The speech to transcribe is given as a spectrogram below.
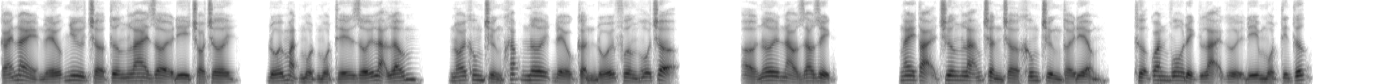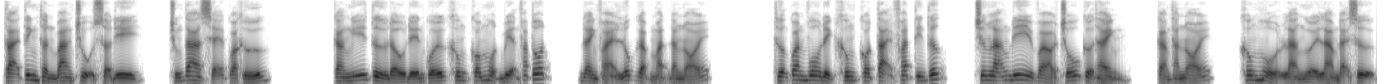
cái này nếu như chờ tương lai rời đi trò chơi, đối mặt một một thế giới lạ lẫm, nói không chừng khắp nơi đều cần đối phương hỗ trợ. Ở nơi nào giao dịch? Ngay tại Trương Lãng trần chờ không chừng thời điểm, thượng quan vô địch lại gửi đi một tin tức. Tại tinh thần bang trụ sở đi, chúng ta sẽ quá khứ. Càng nghĩ từ đầu đến cuối không có một biện pháp tốt, đành phải lúc gặp mặt đang nói. Thượng quan vô địch không có tại phát tin tức, Trương Lãng đi vào chỗ cửa thành, cảm thán nói, không hổ là người làm đại sự,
